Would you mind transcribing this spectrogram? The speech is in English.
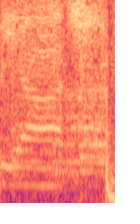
biatch.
